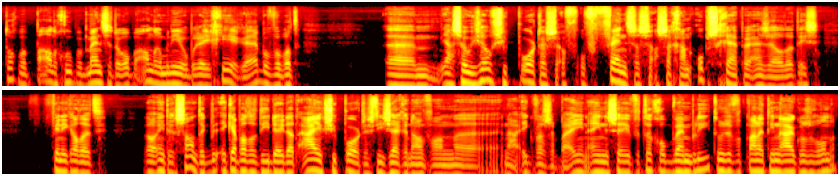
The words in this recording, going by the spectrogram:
toch bepaalde groepen mensen er op een andere manier op reageren. Hè? Bijvoorbeeld, ehm, ja, sowieso supporters of, of fans, als, als ze gaan opscheppen en zo, dat is, vind ik altijd wel interessant. Ik, ik heb altijd het idee dat Ajax-supporters die zeggen dan van, eh, nou, ik was erbij in 71 op Wembley, toen ze van Panathinaikos wonnen.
